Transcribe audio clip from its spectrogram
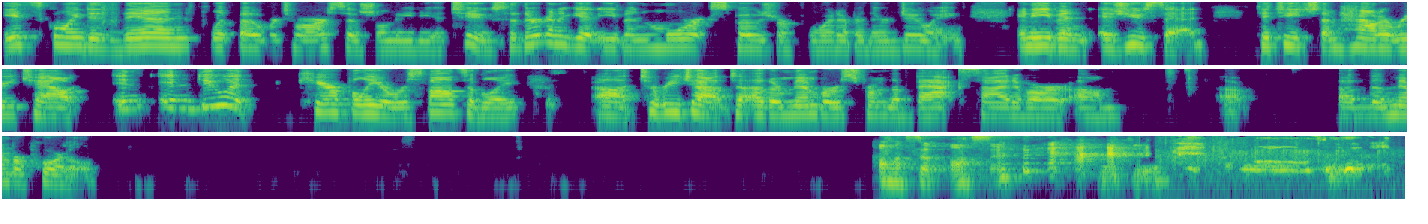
it's going to then flip over to our social media too. So they're going to get even more exposure for whatever they're doing. And even, as you said, to teach them how to reach out and, and do it carefully or responsibly uh, to reach out to other members from the back side of our um, uh, of the member portal. Awesome, awesome.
